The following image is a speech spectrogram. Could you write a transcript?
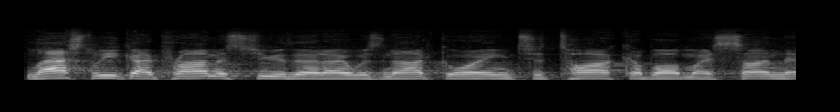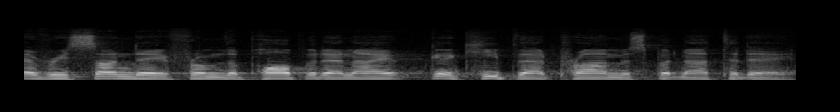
Last week, I promised you that I was not going to talk about my son every Sunday from the pulpit, and I'm going to keep that promise, but not today.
